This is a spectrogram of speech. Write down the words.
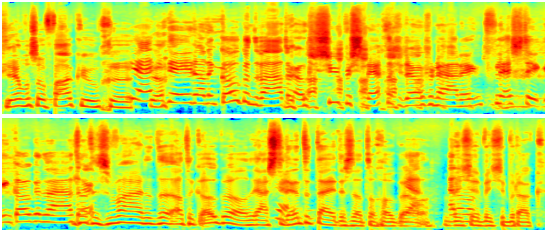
helemaal zo vacuüm ge... Ja, die deed je dan in kokend water. Ook super slecht als je erover nadenkt. Plastic in kokend water. Dat is waar, dat eh, had ik ook wel. Ja, studententijd is dat toch ook wel. Ja, en Een, dan beetje, een beetje brak.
